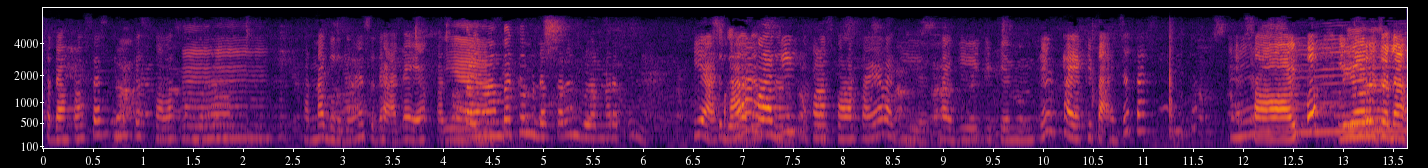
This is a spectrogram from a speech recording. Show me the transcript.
sedang proses ini ke sekolah penggerak Hmm. Karena guru-gurunya sudah ada ya. Karena Iya. paling lambat kan pendaftaran bulan Maret ini Iya, sekarang lagi kepala sekolah saya lagi lagi bikin ya kayak kita aja tes gitu. Esai, liar cenah,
